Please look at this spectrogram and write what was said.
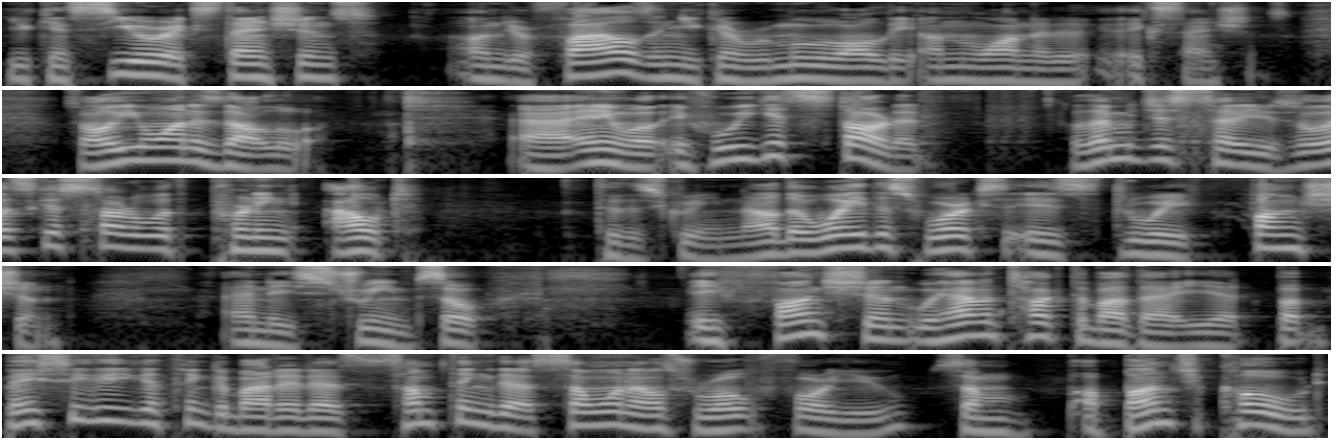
you can see your extensions on your files, and you can remove all the unwanted extensions. So all you want is .lua. Uh, anyway, if we get started, let me just tell you. So let's get started with printing out to the screen. Now the way this works is through a function and a stream. So a function, we haven't talked about that yet, but basically you can think about it as something that someone else wrote for you, some a bunch of code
